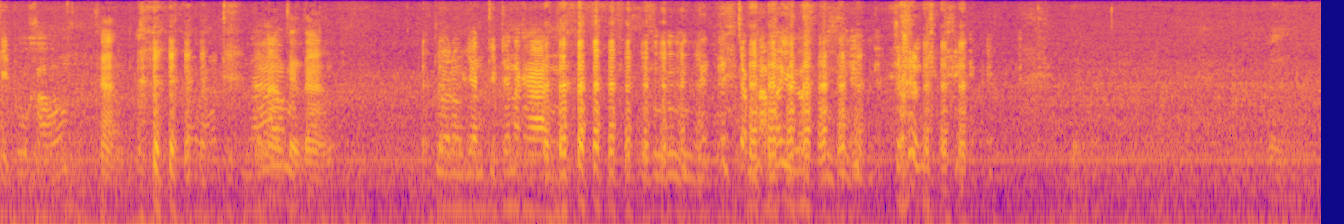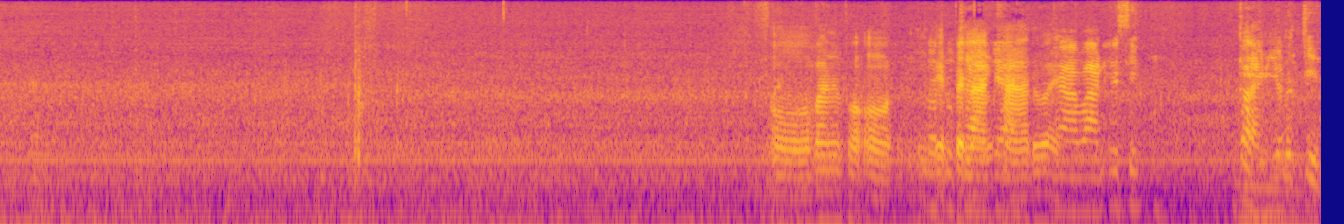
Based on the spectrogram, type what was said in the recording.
ติดภูเขาครับข้างหลังติดน่าน้รักจังดังำตัวโรงเรียนติดธนาคารจำนำไว้อยู่จนอ๋อบ้านพอออกเป็นเป็นร้านค้าด้วยอาวานเอซิก เท่าไหร่พี่ยศรถจีน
